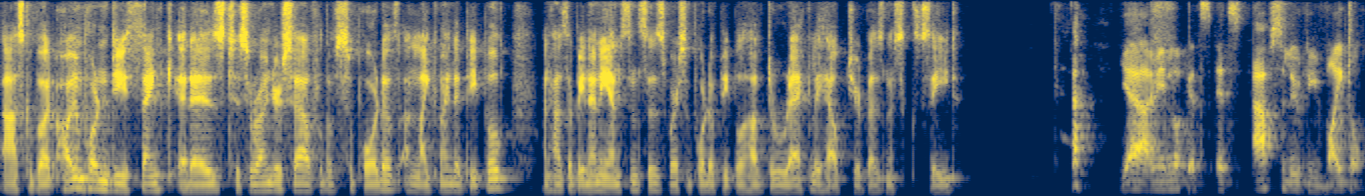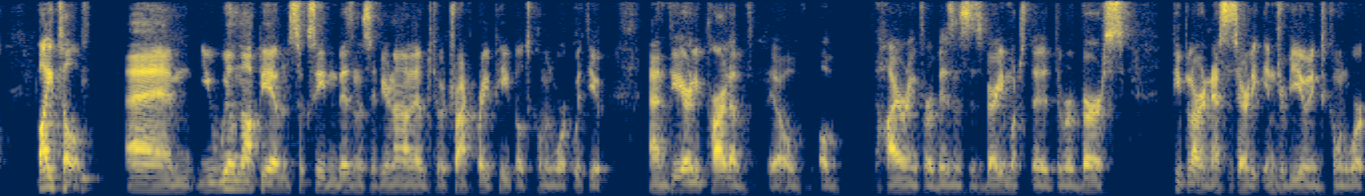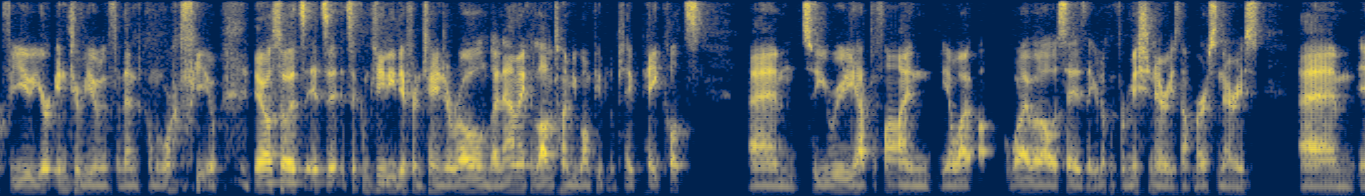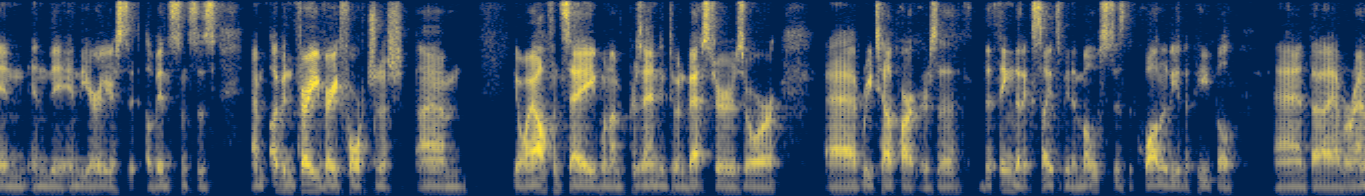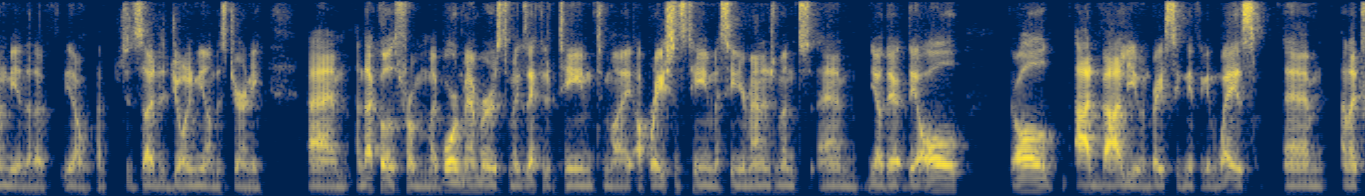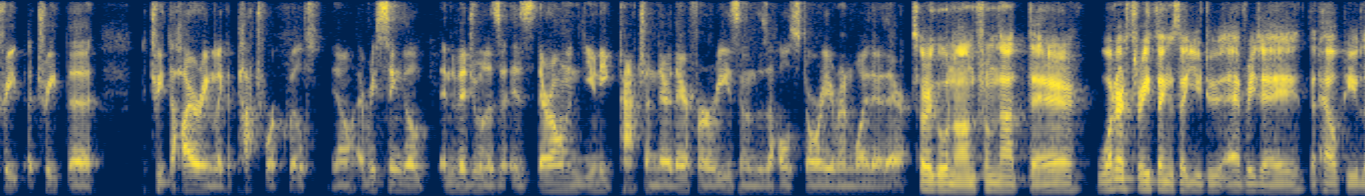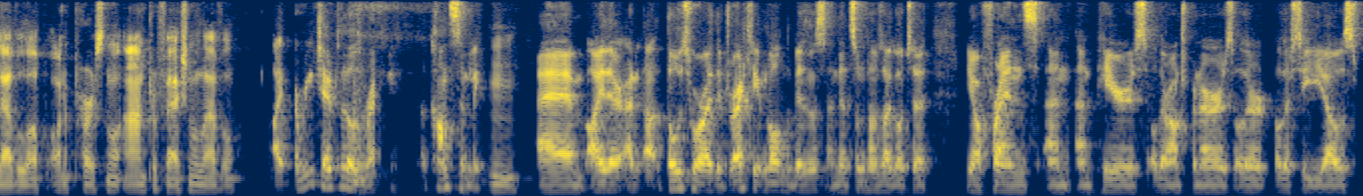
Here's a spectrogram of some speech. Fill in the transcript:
ask about how important do you think it is to surround yourself with supportive and like-minded people, and has there been any instances where supportive people have directly helped your business succeed? Yeah, I mean, look, it's it's absolutely vital, vital. Um, you will not be able to succeed in business if you're not able to attract great people to come and work with you. And the early part of of, of hiring for a business is very much the the reverse. People aren't necessarily interviewing to come and work for you. You're interviewing for them to come and work for you. You know, so it's it's a, it's a completely different change of role and dynamic. A lot of time, you want people to take pay cuts. Um, so you really have to find, you know, what, what I would always say is that you're looking for missionaries, not mercenaries um, in in the in the earliest of instances. Um, I've been very very fortunate. Um, you know, I often say when I'm presenting to investors or uh, retail partners, uh, the thing that excites me the most is the quality of the people and uh, that I have around me and that I've you know I've decided to join me on this journey. Um, and that goes from my board members to my executive team to my operations team, my senior management. And um, you know, they they all they all add value in very significant ways. Um, and I treat I treat the I treat the hiring like a patchwork quilt. You know, every single individual is is their own unique patch, and they're there for a reason. And there's a whole story around why they're there. Sort of going on from that, there. What are three things that you do every day that help you level up on a personal and professional level? I, I reach out to those directly, uh, constantly. Mm. Um, either and uh, those who are either directly involved in the business, and then sometimes I go to you know friends and and peers, other entrepreneurs, other other CEOs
